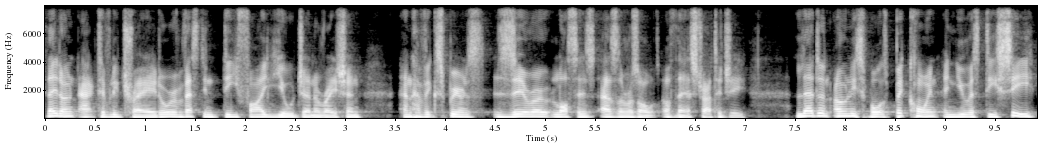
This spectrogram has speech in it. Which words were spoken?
They don't actively trade or invest in DeFi yield generation and have experienced zero losses as a result of their strategy. Ledn only supports Bitcoin and USDC,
